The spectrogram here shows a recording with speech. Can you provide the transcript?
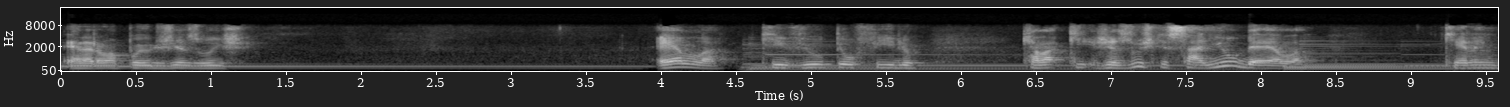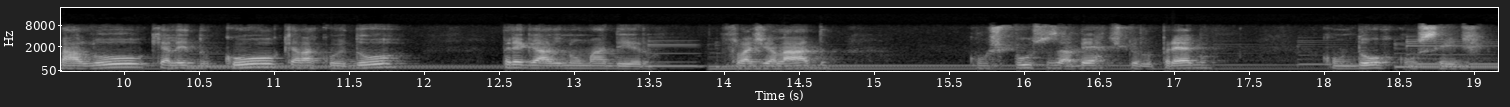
ela era o apoio de Jesus. Ela que viu o teu filho, que, ela, que Jesus que saiu dela, que ela embalou, que ela educou, que ela cuidou, pregado no madeiro flagelado, com os pulsos abertos pelo prego, com dor, com sede.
